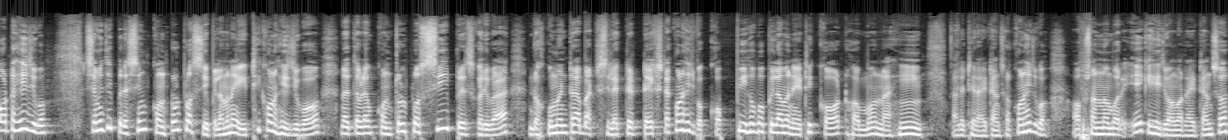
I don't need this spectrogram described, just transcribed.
कट होती प्रेसिंग कंट्रोल प्लस सी पे इटी कौन हो जाते कंट्रोल प्लस सी प्रेस करा डकुमेंटा बा सिलेक्टेड टेक्सटा कौन हो कपी हम पे कट हम ना तो रईट आन्सर कौन होप्शन नंबर एक होर रईट आन्सर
